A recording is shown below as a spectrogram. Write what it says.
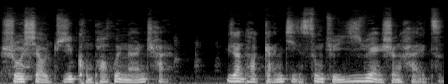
说小菊恐怕会难产，让他赶紧送去医院生孩子。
